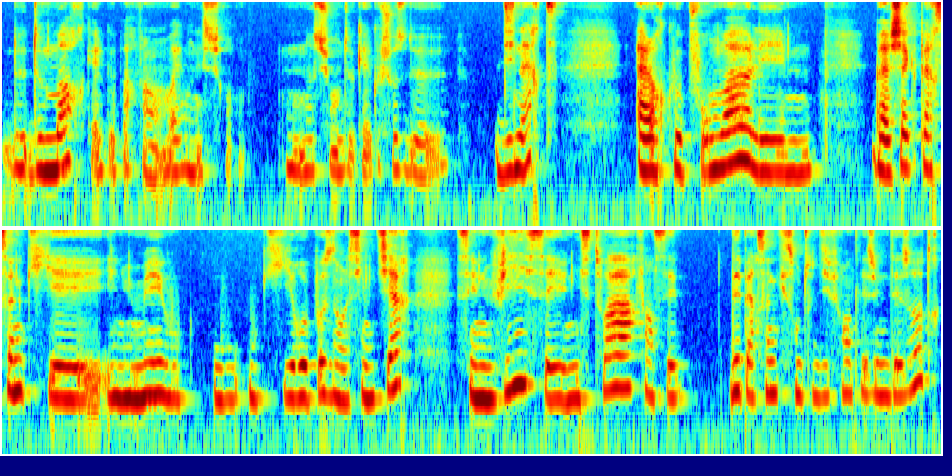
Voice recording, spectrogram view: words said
de, mort quelque part, enfin, ouais, on est sur une notion de quelque chose de d'inerte, alors que pour moi, les, bah, chaque personne qui est inhumée ou ou, qui reposent dans le cimetière, c'est une vie, c'est une histoire, enfin c'est des personnes qui sont toutes différentes les unes des autres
